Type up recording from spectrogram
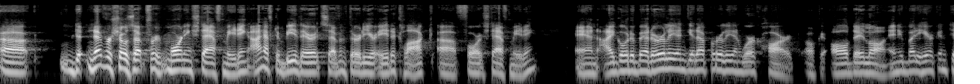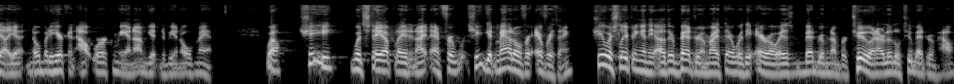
uh, d- never shows up for morning staff meeting. I have to be there at 7.30 or 8 o'clock uh, for staff meeting. And I go to bed early and get up early and work hard, okay, all day long. Anybody here can tell you, nobody here can outwork me, and I'm getting to be an old man. Well, she would stay up late at night and for she'd get mad over everything. She was sleeping in the other bedroom right there where the arrow is, bedroom number two in our little two bedroom house.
